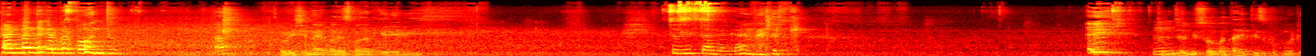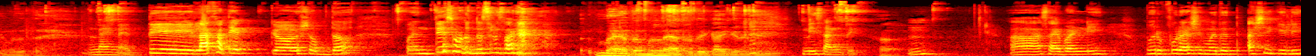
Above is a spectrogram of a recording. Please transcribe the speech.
फॅन बंद कर बरं पाहून तू. हा? थोडीशी नाही बरीच मदत केली मी. तुम्हीच सांगा काय मदत केली. मी सोबत आहे तीच खूप मोठी मदत आहे. नाही नाही. ते लाखात एक शब्द पण ते सोडून दुसरं सांगा. नाही आता मला नाही आठवते काय केलं तुम्ही मी सांगते. हा? आ, साहेबांनी भरपूर अशी मदत अशी केली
